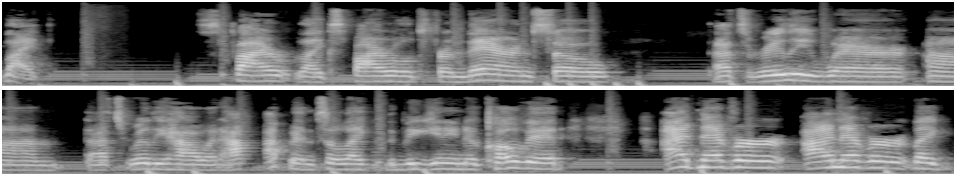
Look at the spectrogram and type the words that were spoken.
like spiral like spiraled from there and so that's really where um that's really how it happened so like the beginning of covid i never i never like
